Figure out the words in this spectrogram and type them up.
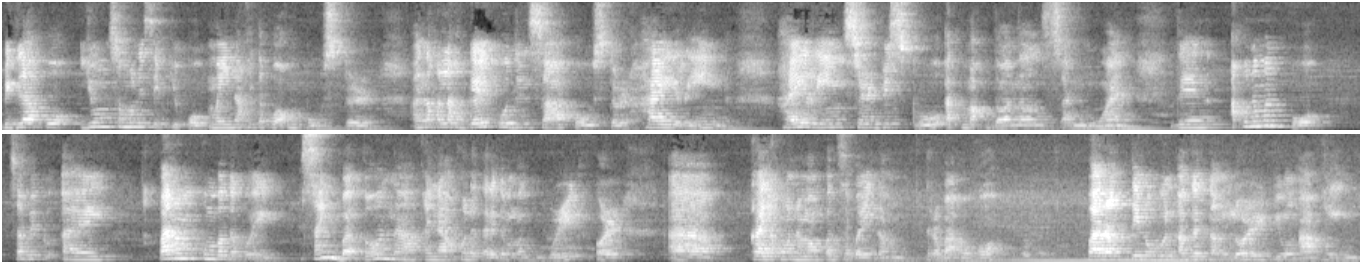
bigla po yung sa munisipyo po may nakita po akong poster. Ang nakalagay po dun sa poster hiring. Hiring service crew at McDonald's San Juan. Then ako naman po sabi ko ay, parang kumbaga po ay, sign ba to na kailangan ko na talagang mag-work or ah, kaya ko namang pagsabayin ang trabaho ko? Parang tinugon agad ng Lord yung aking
